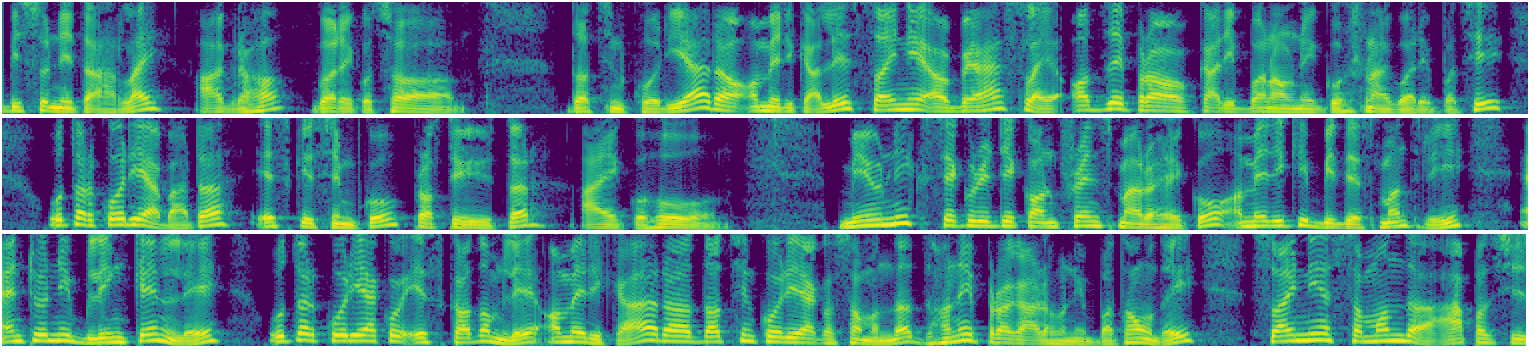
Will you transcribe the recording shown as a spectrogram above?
विश्व नेताहरूलाई आग्रह गरेको छ। दक्षिण कोरिया र अमेरिकाले सैन्य अभ्यासलाई अझै प्रभावकारी बनाउने घोषणा गरेपछि उत्तर कोरियाबाट यस किसिमको प्रत्युत्तर आएको हो। म्युनिक सेक्युरिटी कन्फरेन्समा रहेको अमेरिकी विदेश मन्त्री एन्टोनी ब्लिङ्केनले उत्तर कोरियाको यस कदमले अमेरिका र दक्षिण कोरियाको सम्बन्ध झनै प्रगाढ हुने बताउँदै सैन्य सम्बन्ध आपसी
